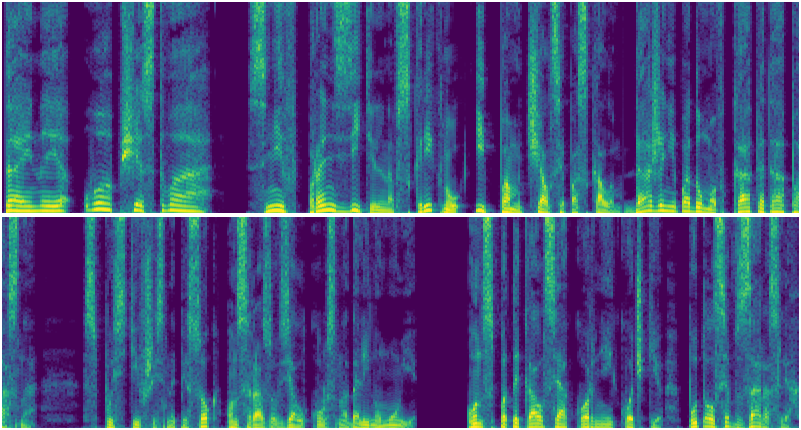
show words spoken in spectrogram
«Тайное общество!» Снив пронзительно вскрикнул и помчался по скалам, даже не подумав, как это опасно. Спустившись на песок, он сразу взял курс на долину Мумии. Он спотыкался о корни и кочки, путался в зарослях,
